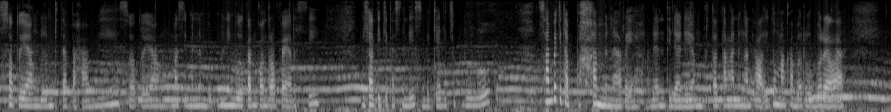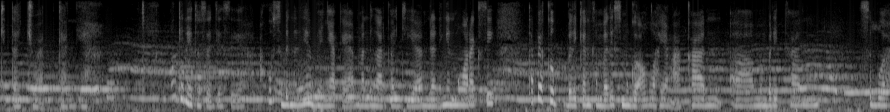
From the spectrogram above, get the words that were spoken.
sesuatu yang belum kita pahami, sesuatu yang masih menimbulkan kontroversi di hati kita sendiri sebaiknya dikip dulu. Sampai kita paham benar ya dan tidak ada yang bertentangan dengan hal itu maka baru bolehlah kita cuatkan ya. Mungkin itu saja sih ya aku sebenarnya banyak ya mendengar kajian dan ingin mengoreksi tapi aku berikan kembali semoga Allah yang akan uh, memberikan sebuah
